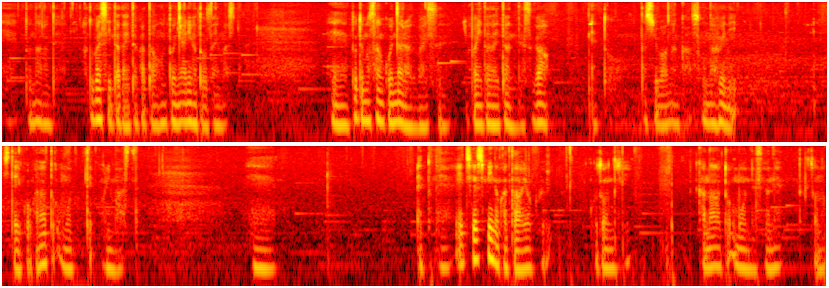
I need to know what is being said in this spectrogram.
え、っとなのでアドバイスいただいた方は本当にありがとうございました。えー、とても参考になるアドバイスいっぱいいただいたんですが、えっと私はなんかそんな風にしていこうかなと思っております。えー、えっとね HSP の方はよくご存知かなと思うんですよね。その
